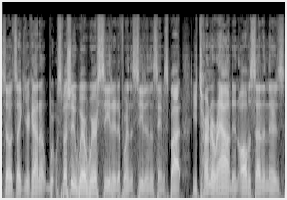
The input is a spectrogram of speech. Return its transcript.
So it's like you're kind of, especially where we're seated, if we're in the seat in the same spot, you turn around and all of a sudden there's,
